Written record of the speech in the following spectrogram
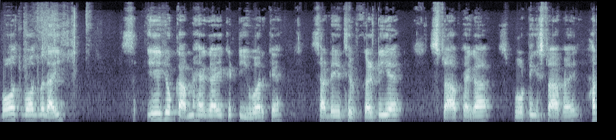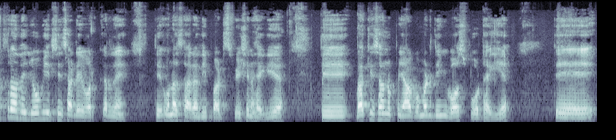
ਬਹੁਤ ਬਹੁਤ ਵਧਾਈ। ਸ- ਇਹ ਜੋ ਕੰਮ ਹੈਗਾ, ਇੱਕ ਟੀਮ ਵਰਕ ਹੈ। ਸਾਡੇ ਇੱਥੇ ਫੈਕਲਟੀ ਹੈ ਸਟਾਫ ਹੈਗਾ ਸਪੋਰਟਿੰਗ ਸਟਾਫ ਹੈ, ਹਰ ਤਰ੍ਹਾਂ ਦੇ ਜੋ ਵੀ ਇੱਥੇ ਸਾਡੇ ਵਰਕਰ ਨੇ ਤੇ ਉਹਨਾਂ ਸਾਰਿਆਂ ਦੀ ਪਾਰਟਿਸਿਪੇਸ਼ਨ ਹੈਗੀ ਹੈ ਤੇ ਬਾਕੀ ਸਾਨੂੰ ਪੰਜਾਬ ਗਵਰਨਮੈਂਟ ਦੀ ਵੀ ਬਹੁਤ ਸਪੋਰਟ ਹੈਗੀ ਹੈ ਤੇ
